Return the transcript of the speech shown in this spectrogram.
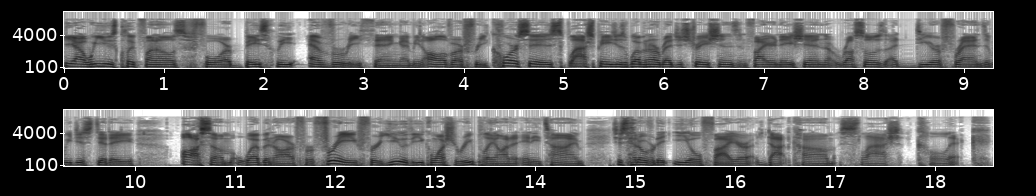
Yeah, we use ClickFunnels for basically everything. I mean, all of our free courses, splash pages, webinar registrations, and Fire Nation. Russell's a dear friend, and we just did a awesome webinar for free for you that you can watch the replay on at any time. Just head over to eofire.com slash click.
